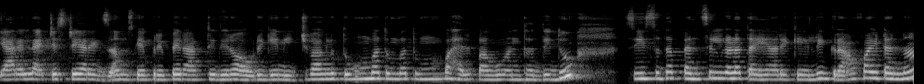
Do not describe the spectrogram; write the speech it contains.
ಯಾರೆಲ್ಲ ಎಚ್ ಎಸ್ ಟಿ ಆರ್ ಎಕ್ಸಾಮ್ಸ್ಗೆ ಪ್ರಿಪೇರ್ ಆಗ್ತಿದ್ದೀರೋ ಅವರಿಗೆ ನಿಜವಾಗ್ಲೂ ತುಂಬ ತುಂಬ ತುಂಬ ಹೆಲ್ಪ್ ಆಗುವಂಥದ್ದಿದ್ದು ಸೀಸದ ಪೆನ್ಸಿಲ್ಗಳ ತಯಾರಿಕೆಯಲ್ಲಿ ಗ್ರಾಫೈಟನ್ನು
